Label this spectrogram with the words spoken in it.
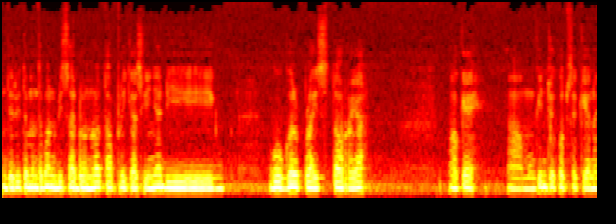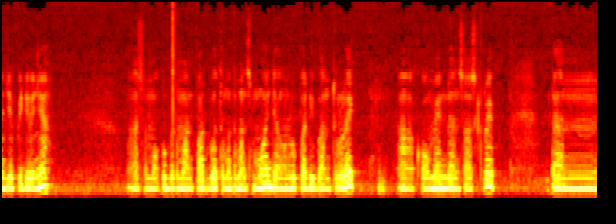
Jadi teman-teman bisa download aplikasinya di Google Play Store ya. Oke nah, mungkin cukup sekian aja videonya semoga bermanfaat buat teman-teman semua. Jangan lupa dibantu like uh, komen dan subscribe. Dan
